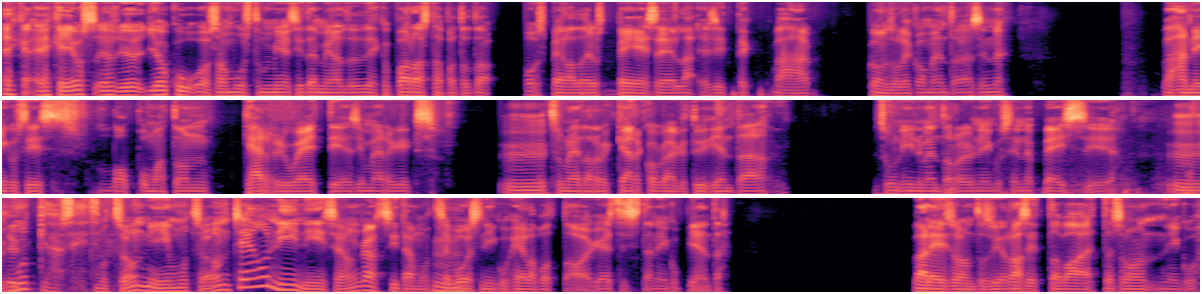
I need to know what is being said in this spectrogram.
Ehkä, ehkä jos, jos joku osa muista sitä mieltä, että ehkä paras tapa tota, olisi pelata just PCllä ja sitten vähän konsolikomentoja sinne. Vähän niin kuin siis loppumaton carry esimerkiksi. mm, Että sun ei tarvitse ajan tyhjentää sun inventory niin kuin sinne baseen. Ja, mm. tykkään siitä. mutta se on niin, mutta se on, se on niin, niin, se on myös sitä, mutta mm. se voisi niin kuin helpottaa oikeasti sitä niin kuin pientä väliä se on tosi rasittavaa, että se on niin kuin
